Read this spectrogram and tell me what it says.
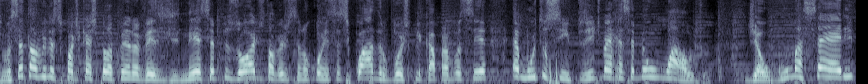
Se você tá ouvindo esse podcast pela primeira vez nesse episódio, talvez você não conheça esse quadro, vou explicar pra você. É muito simples. A gente vai receber um áudio de alguma série,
